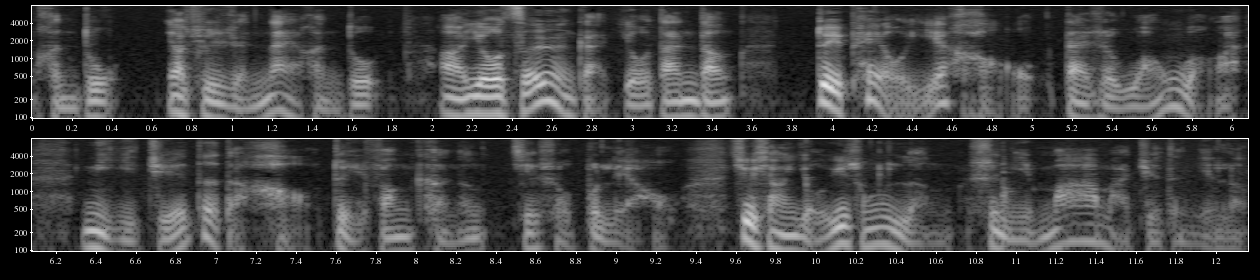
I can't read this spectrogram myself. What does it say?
很多，要去忍耐很多啊，有责任感，有担当。对配偶也好，但是往往啊，你觉得的好，对方可能接受不了。就像有一种冷，是你妈妈觉得你冷。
